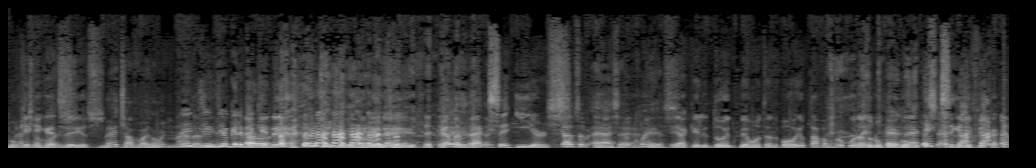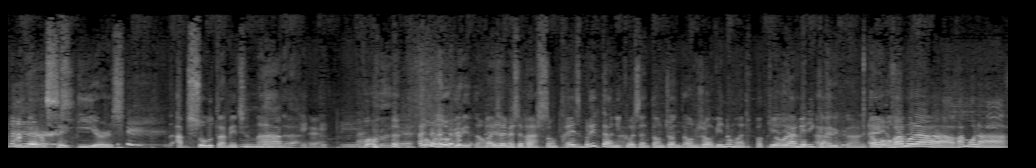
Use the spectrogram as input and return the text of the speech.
O que, que quer dizer isso? Mete a voz aonde? Não entendi o que ele É falou. que nem, é que nem Coming Back Say Years. É, essa eu conheço. É aquele doido perguntando, pô, eu tava procurando no Google o que, que significa Coming Back Say Years. Absolutamente nada. Nada. É. Vamos, vamos ouvir então. Pois é, Mr. Pop, são três britânicos, então John Então, Bon Jovi não entra porque não ele é é? americano. Americano. Então É, vamos lá. vamos lá, vamos lá.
